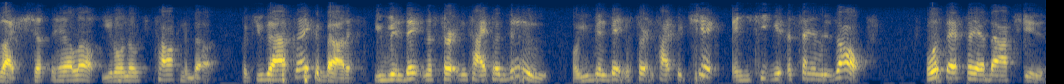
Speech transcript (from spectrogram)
like, shut the hell up. You don't know what you're talking about. But you gotta think about it. You've been dating a certain type of dude, or you've been dating a certain type of chick, and you keep getting the same results. What's that say about you?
